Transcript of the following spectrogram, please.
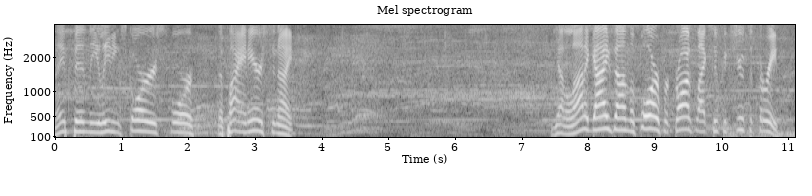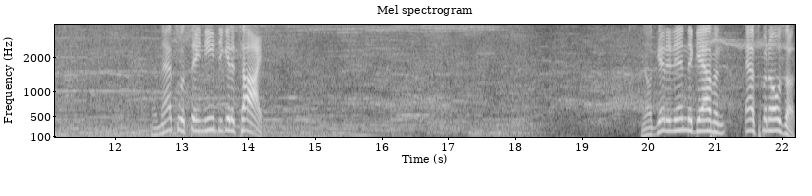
They've been the leading scorers for the Pioneers tonight. You got a lot of guys on the floor for Croslex who can shoot the three. And that's what they need to get a tie. They'll get it into Gavin Espinoza.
